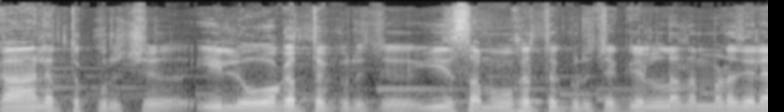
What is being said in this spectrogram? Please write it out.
കാലത്തെക്കുറിച്ച് ഈ ലോകത്തെക്കുറിച്ച് ഈ സമൂഹത്തെക്കുറിച്ചൊക്കെയുള്ള നമ്മുടെ ചില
